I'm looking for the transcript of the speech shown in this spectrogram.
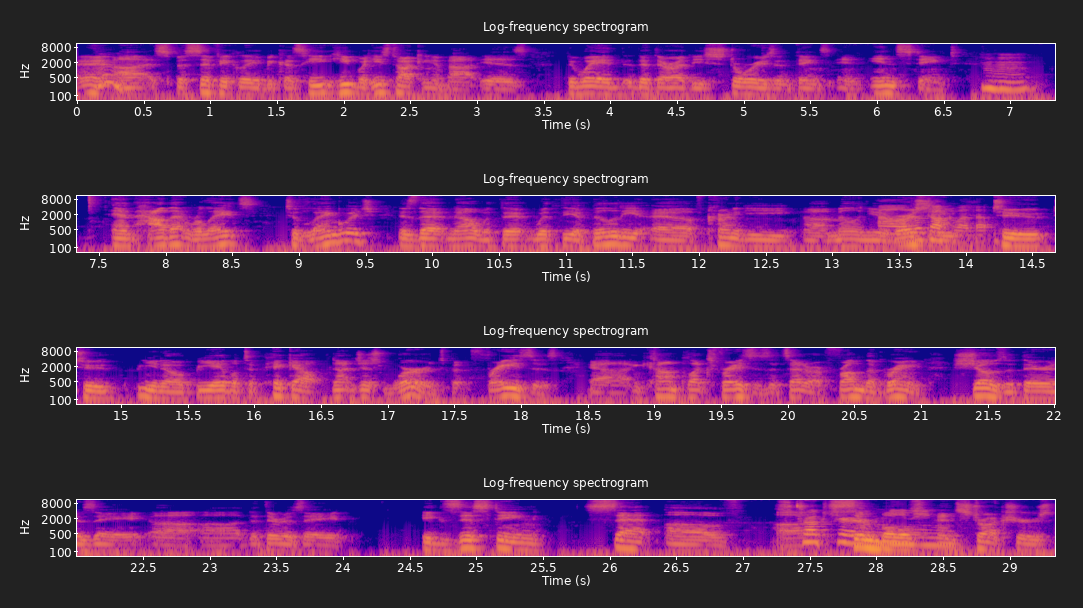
Hmm. uh, specifically because he he what he's talking about is the way that there are these stories and things in instinct, Mhm. and how that relates to language is that now with the with the ability of Carnegie uh, Mellon Oh, University that. to to you know be able to pick out not just words but phrases uh, and complex phrases etc from the brain shows that there is a uh, uh, that there is a existing set of uh, Structure, symbols meaning- and structures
